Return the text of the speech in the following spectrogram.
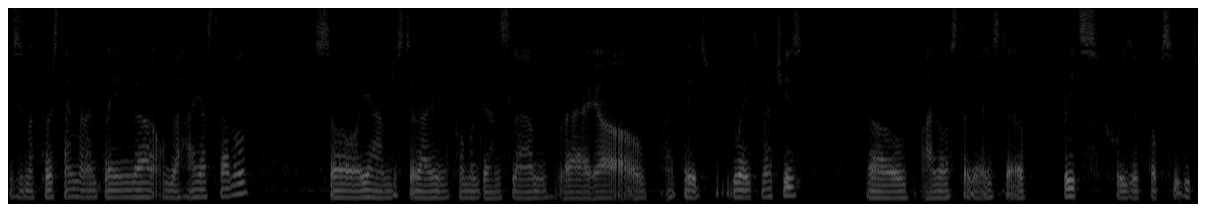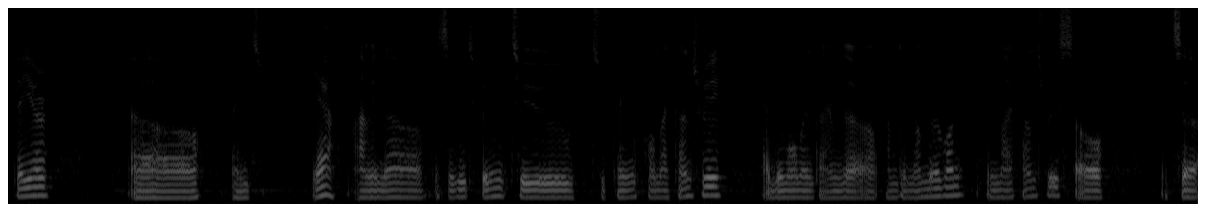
This is my first time when I'm playing uh, on the highest level. So yeah, I'm just arriving from a Grand Slam where I uh, I played great matches. Uh, I lost against uh, Fritz, who is a top seeded player, uh, and yeah, I mean it's a good feeling to to playing for my country. At the moment, I'm the I'm the number one in my country, so it's a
